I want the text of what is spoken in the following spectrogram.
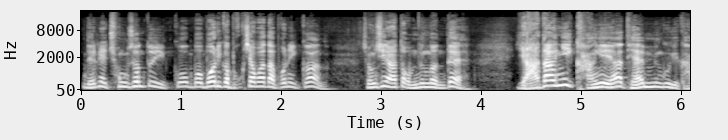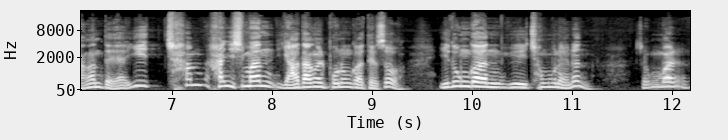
그 내년에 총선도 있고 뭐 머리가 복잡하다 보니까 정신이 하나도 없는 건데 야당이 강해야 대한민국이 강한데 이 참 한심한 야당을 보는 것 같아서 이동관 이 청문회는 정말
